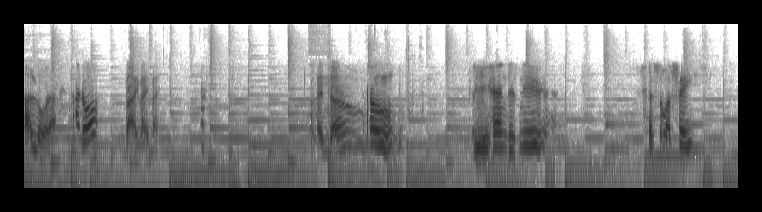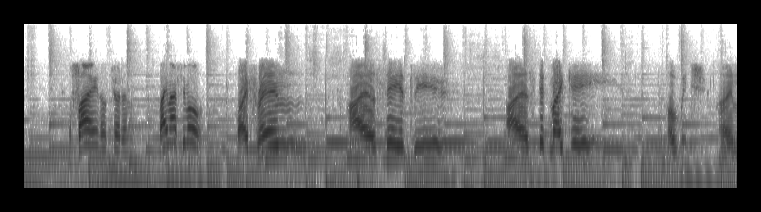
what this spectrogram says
Allora, vado? Vai, vai, vai. And now, Oh, the end is near, and so I face the final curtain. Vai Massimo! my friend, I'll say it clear. I'll state my case, of which I'm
